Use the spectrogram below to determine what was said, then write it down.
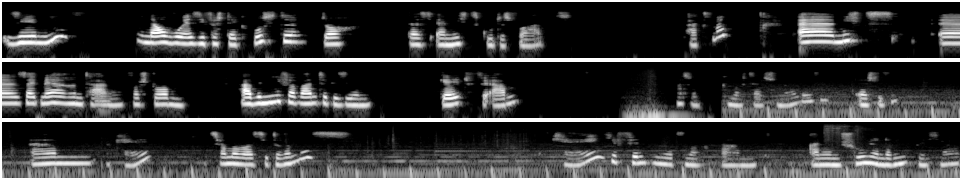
sehe nie genau, wo er sie versteckt, wusste doch, dass er nichts Gutes vorhat. Paxman? Äh, nichts äh, seit mehreren Tagen, verstorben. Habe nie Verwandte gesehen. Geld für Erben? Achso, können wir das gleich schnell lesen? Äh, schließen? Ähm, okay. Jetzt schauen wir mal, was hier drin ist. Okay, hier finden wir jetzt noch ähm, einen schönen Ringbecher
